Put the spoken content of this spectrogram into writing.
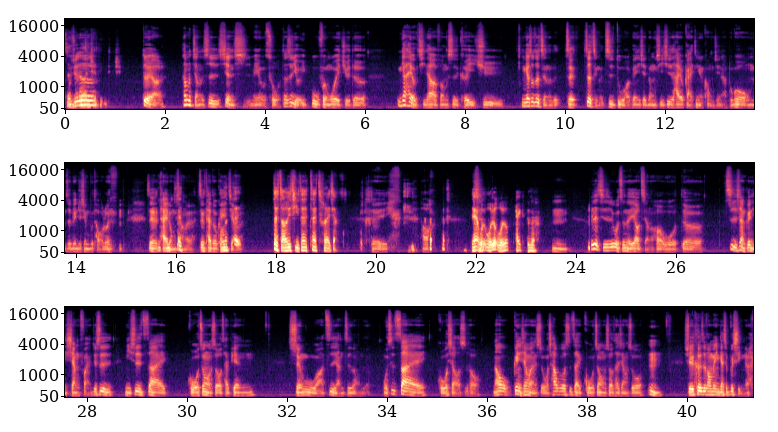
我觉得完全听不进去。对啊，他们讲的是现实没有错，但是有一部分我也觉得应该还有其他的方式可以去，应该说这整个的这这整个制度啊，跟一些东西其实还有改进的空间啊。不过我们这边就先不讨论，这个太冗长了，这个太多可以讲了。再找一期再再出来讲。对，好，等一下我我又我又开坑了。嗯，而且其实如果真的要讲的话，我的志向跟你相反，就是你是在国中的时候才偏生物啊、自然这种的，我是在国小的时候，然后跟你相反的是，我差不多是在国中的时候才想说，嗯，学科这方面应该是不行的。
